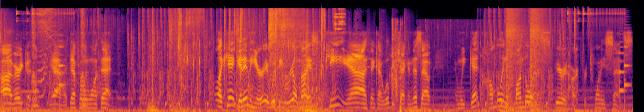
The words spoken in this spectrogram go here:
Ah, very good. Yeah, I definitely want that. Well, I can't get in here. It would be real nice. A key? Yeah, I think I will be checking this out. And we get Humbling Bundle and a Spirit Heart for 20 cents.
